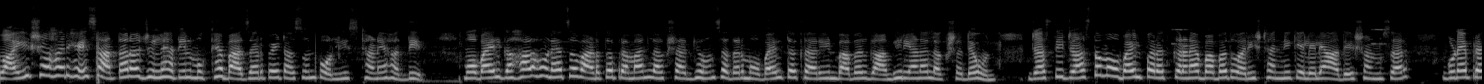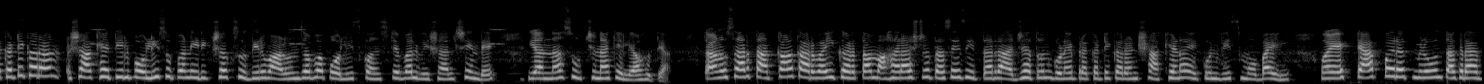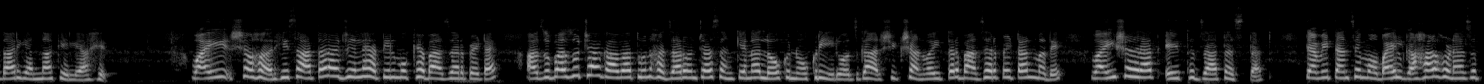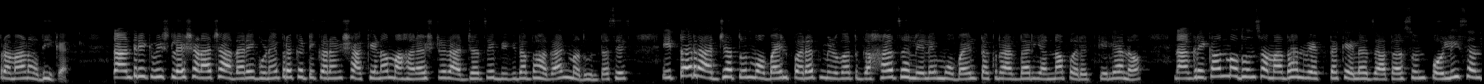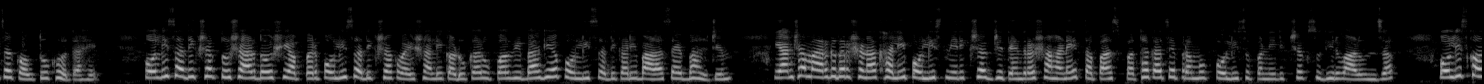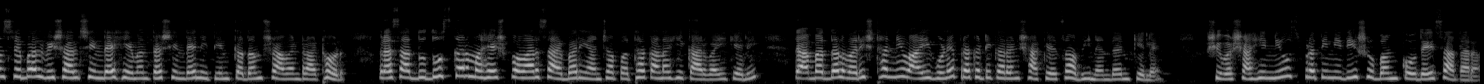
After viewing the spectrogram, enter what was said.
वाई शहर हे सातारा जिल्ह्यातील मुख्य बाजारपेठ असून पोलीस ठाणे हद्दीत. मोबाईल गहाळ होण्याचं वाढतं प्रमाण लक्षात घेऊन सदर मोबाईल तक्रारींबाबत गांभीर्यानं लक्ष देऊन जास्तीत जास्त मोबाईल परत करण्याबाबत वरिष्ठांनी केलेल्या आदेशानुसार गुन्हे प्रकटीकरण शाखेतील पोलीस उपनिरीक्षक सुधीर वाळुंज व पोलीस कॉन्स्टेबल विशाल शिंदे यांना सूचना केल्या होत्या. त्यानुसार तात्काळ कारवाई करता महाराष्ट्र तसेच इतर राज्यातून गुन्हे प्रकटीकरण शाखेनं एकूण वीस मोबाईल व एक टॅब परत मिळवून तक्रारदार यांना केले आहेत. वाई शहर ही सातारा जिल्ह्यातील मुख्य बाजारपेठ आहे. आजूबाजूच्या गावातून हजारोंच्या संख्येनं लोक नोकरी रोजगार शिक्षण व इतर बाजारपेठांमध्ये वाई शहरात येत जात असतात. त्यावेळी त्यांचे मोबाईल गहाळ होण्याचं प्रमाण अधिक आहे. तांत्रिक विश्लेषणाच्या आधारे गुन्हे प्रकटीकरण शाखेनं महाराष्ट्र राज्याचे विविध भागांमधून तसेच इतर राज्यातून मोबाईल परत मिळवत गहाळ झालेले मोबाईल तक्रारदार यांना परत केल्यानं नागरिकांमधून समाधान व्यक्त केलं जात असून पोलिसांचं कौतुक होत आहे. पोलीस अधीक्षक तुषार दोषी अप्पर पोलीस अधीक्षक वैशाली कडूकर उपविभागीय पोलीस अधिकारी बाळासाहेब भालचिम यांच्या मार्गदर्शनाखाली पोलीस निरीक्षक जितेंद्र शहाणे तपास पथकाचे प्रमुख पोलीस उपनिरीक्षक Sudhir Walunj police constable Vishal Shinde Hemant Shinde Nitin Kadam Shravan Rathod Prasad Duduskar Mahesh Pawar cyber यांच्या पथकानं ही कारवाई केली. त्याबद्दल वरिष्ठांनी वाई गुन्हे प्रकटीकरण शाखेचं अभिनंदन केले शिवशाही न्यूज प्रतिनिधी शुभम कोदे सातारा.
